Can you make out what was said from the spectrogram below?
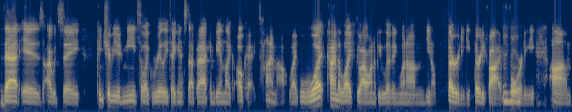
that is i would say contributed me to like really taking a step back and being like okay time out like what kind of life do i want to be living when i'm you know 30 35 mm-hmm. 40 um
